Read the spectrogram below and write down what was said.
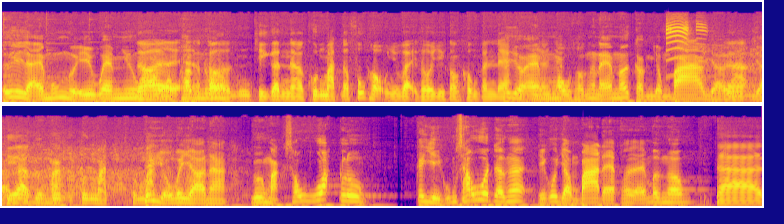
Ý là em muốn người yêu của em như hoa hậu ngọc hân đúng không? Chỉ cần à, khuôn mặt nó phúc hậu như vậy thôi chứ còn không cần đẹp. Bây giờ Dạ, em dạ. mâu thuẫn cái này em nói cần vòng ba giờ Dạ, giờ là gương mặt. khuôn, mặt khuôn mặt. ví dụ bây giờ nè gương mặt xấu quắc luôn. Cái gì cũng xấu hết trơn á chỉ có vòng ba đẹp thôi em ưng không? Là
